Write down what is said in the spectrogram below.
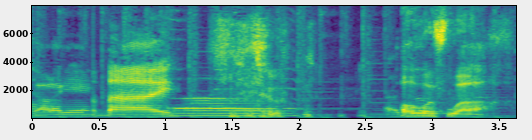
Ciao la gang. Bye. À Au revoir.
